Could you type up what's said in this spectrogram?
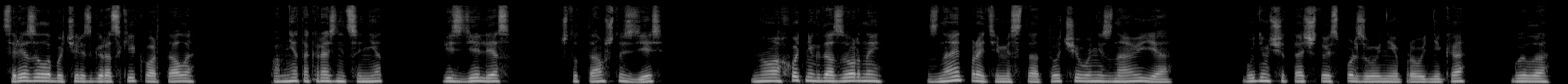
срезала бы через городские кварталы. По мне так разницы нет. Везде лес, что там, что здесь. Но охотник дозорный знает про эти места то, чего не знаю я. Будем считать, что использование проводника было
